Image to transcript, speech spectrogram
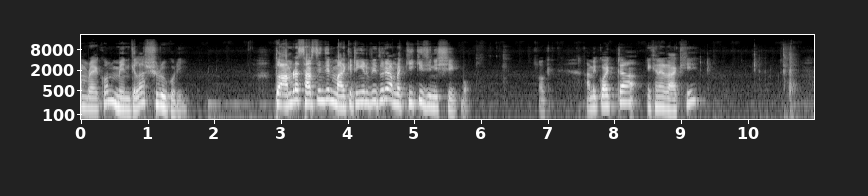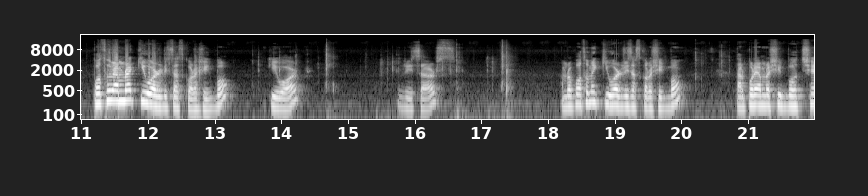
আমরা এখন মেন ক্লাস শুরু করি। তো আমরা সার্চ ইঞ্জিন মার্কেটিংয়ের ভিতরে আমরা কি কি জিনিস শিখব? আমি কয়েকটা এখানে রাখি। প্রথমে আমরা কিওয়ার্ড রিসার্চ করা শিখব। কিওয়ার্ড রিসার্চ আমরা প্রথমে কিওয়ার্ড রিসার্চ করা শিখব। তারপরে আমরা শিখব হচ্ছে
